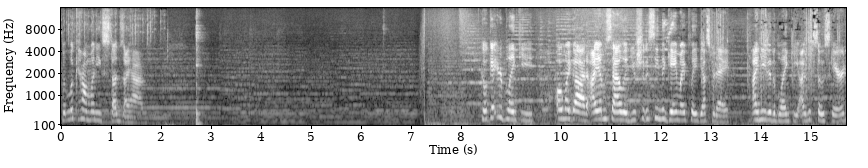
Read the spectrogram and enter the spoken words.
But look how many studs I have. Go get your blankie. Oh my god, I am salad. You should have seen the game I played yesterday. I needed a blankie. I was so scared.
